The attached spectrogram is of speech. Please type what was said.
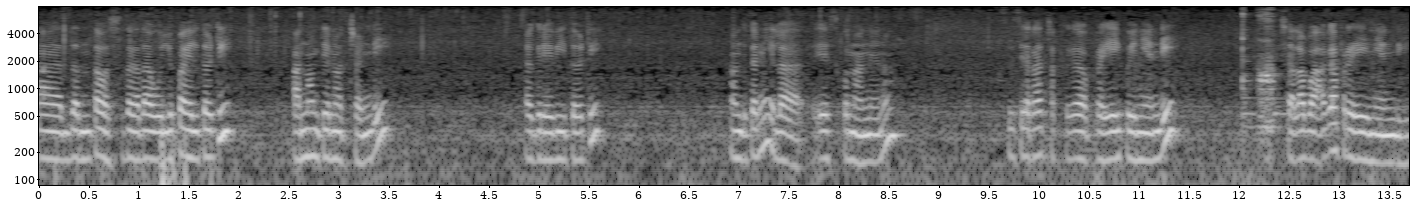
అదంతా వస్తుంది కదా ఉల్లిపాయలతోటి అన్నం తినొచ్చండి. ఆ గ్రేవీతోటి అందుకని ఇలా వేసుకున్నాను నేను. చూసారా చక్కగా ఫ్రై అయిపోయినాయండి. చాలా బాగా ఫ్రై అయినాయండి.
